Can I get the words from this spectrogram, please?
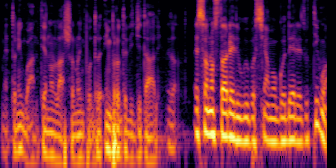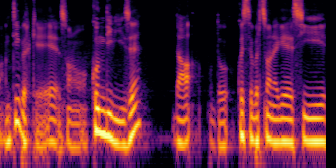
mettono i guanti e non lasciano impronte, digitali. Esatto. E sono storie di cui possiamo godere tutti quanti perché sono condivise da appunto queste persone che si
